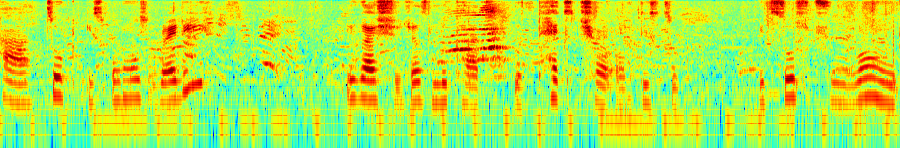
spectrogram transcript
Her tuk is almost ready. You guys should just look at the texture of this tuk. It's so strong.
